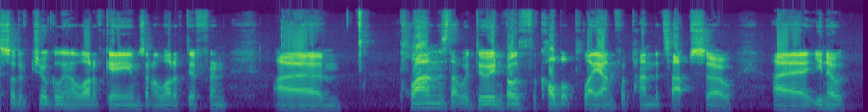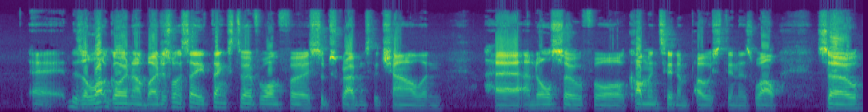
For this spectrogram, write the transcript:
sort of juggling a lot of games and a lot of different um, plans that we're doing both for Cobalt Play and for Panda Tap. So, you know, uh, there's a lot going on, but I just want to say thanks to everyone for subscribing to the channel and uh, and also for commenting and posting as well. So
